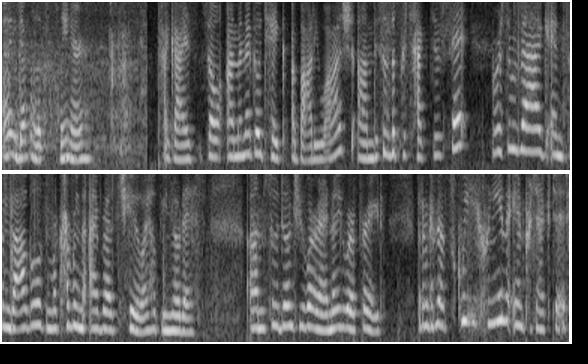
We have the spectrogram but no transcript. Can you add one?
I think it definitely looks cleaner. Hi guys, so I'm gonna go take a body wash. Um, this is the Protective Fit. Grocery bag and some goggles and we're covering the eyebrows too. I hope you noticed. Um, so don't you worry, I know you were afraid. But I'm coming out squeaky clean and protected.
